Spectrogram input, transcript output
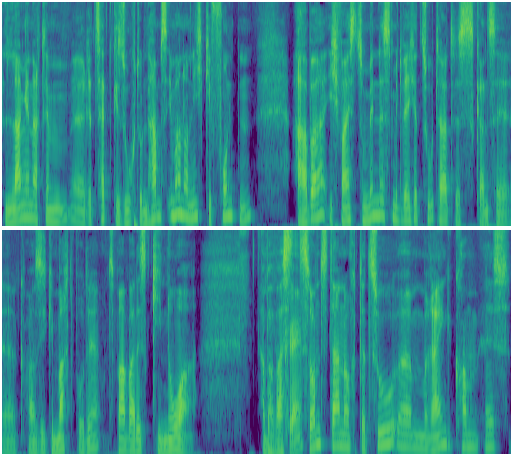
lange nach dem äh, Rezept gesucht und haben es immer noch nicht gefunden. Aber ich weiß zumindest, mit welcher Zutat das Ganze äh, quasi gemacht wurde. Und zwar war das Quinoa. Aber was Okay. sonst da noch dazu ähm, reingekommen ist,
